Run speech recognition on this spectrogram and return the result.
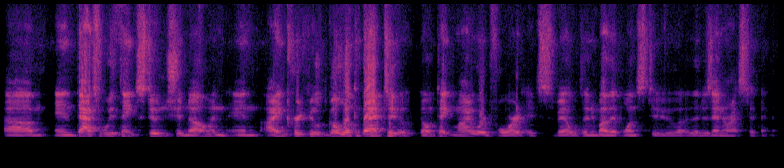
Um, and that's what we think students should know. And, and I encourage people to go look at that too. Don't take my word for it. It's available to anybody that wants to, uh, that is interested in it.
